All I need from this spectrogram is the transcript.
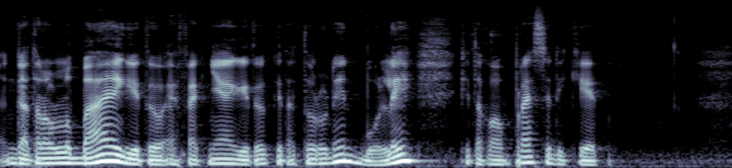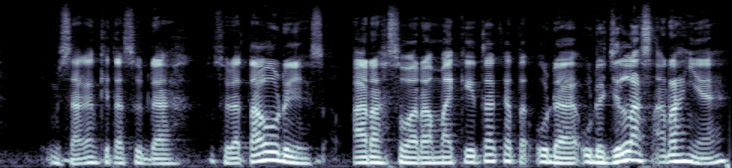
nggak terlalu lebay gitu efeknya gitu kita turunin boleh kita kompres sedikit misalkan kita sudah sudah tahu nih arah suara mic kita kata, udah udah jelas arahnya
